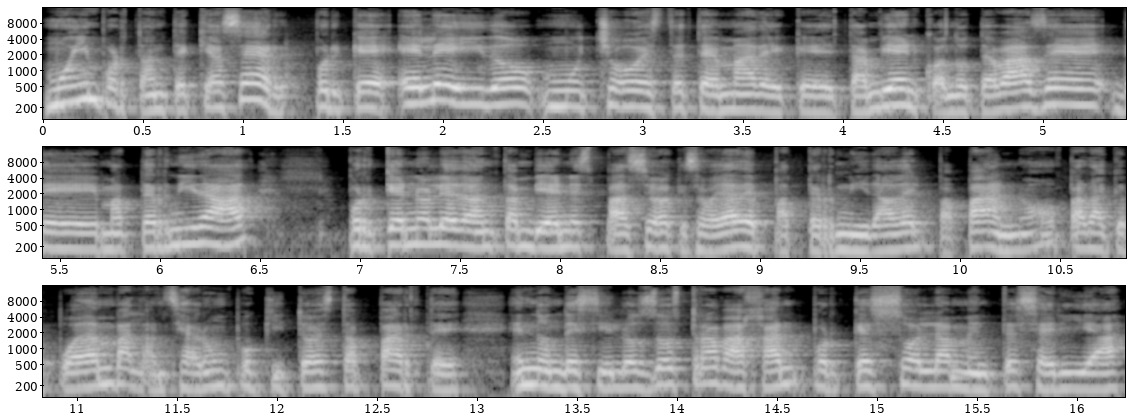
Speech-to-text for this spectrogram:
muy importante que hacer, porque he leído mucho este tema de que también cuando te vas de, de maternidad, ¿por qué no le dan también espacio a que se vaya de paternidad el papá, ¿no? Para que puedan balancear un poquito esta parte en donde si los dos trabajan, ¿por qué solamente sería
